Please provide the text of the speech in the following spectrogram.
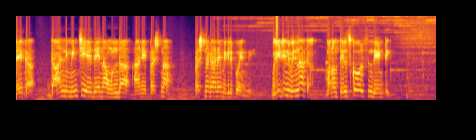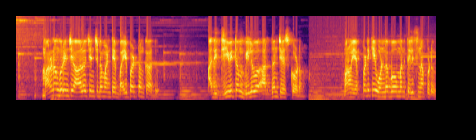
లేక దాన్ని మించి ఏదైనా ఉందా అనే ప్రశ్న ప్రశ్నగానే మిగిలిపోయింది. వీటిని విన్నాక మనం తెలుసుకోవాల్సింది ఏంటి మరణం గురించి ఆలోచించడం అంటే భయపడటం కాదు. అది జీవితం విలువ అర్థం చేసుకోవడం. మనం ఎప్పటికీ ఉండబోమని తెలిసినప్పుడు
